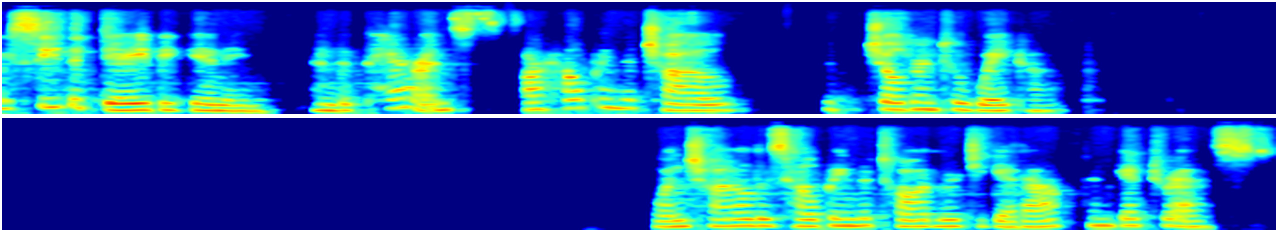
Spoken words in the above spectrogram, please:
we see the day beginning and the parents are helping the child, the children to wake up. One child is helping the toddler to get up and get dressed,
